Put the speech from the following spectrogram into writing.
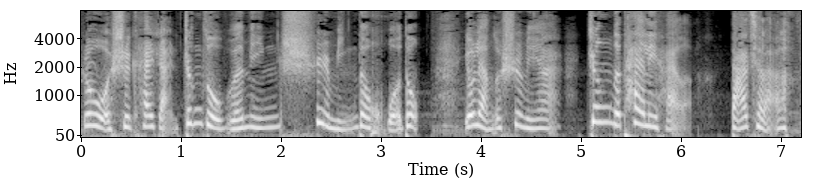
说我是开展争做文明市民的活动，有两个市民啊争的太厉害了，打起来了。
